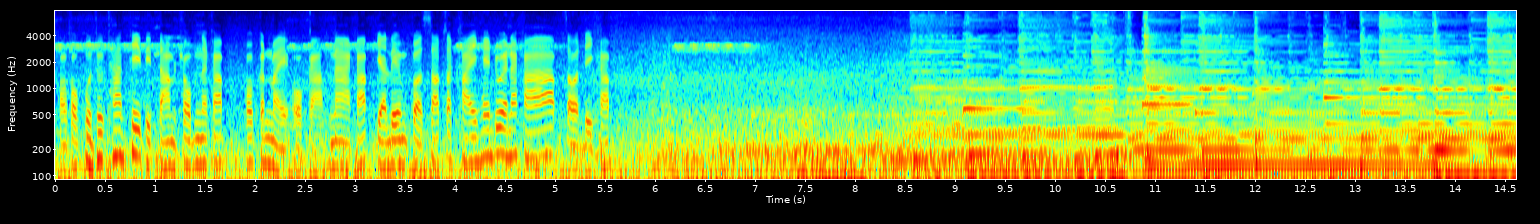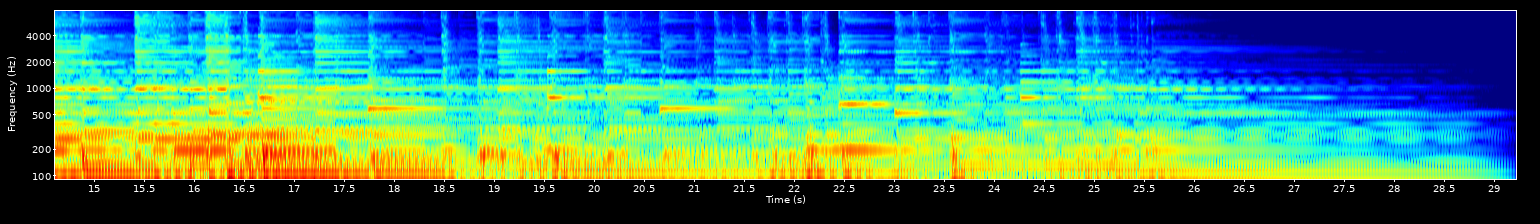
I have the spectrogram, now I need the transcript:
ขอขอบคุณทุกท่านที่ติดตามชมนะครับ พบกันใหม่โอกาสหน้าครับ อย่าลืมกด Subscribe ให้ด้วยนะครับ สวัสดีครับ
